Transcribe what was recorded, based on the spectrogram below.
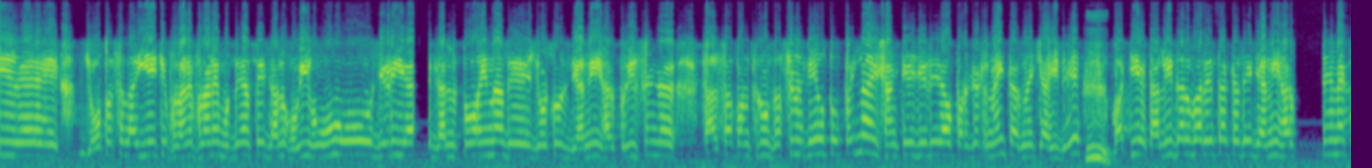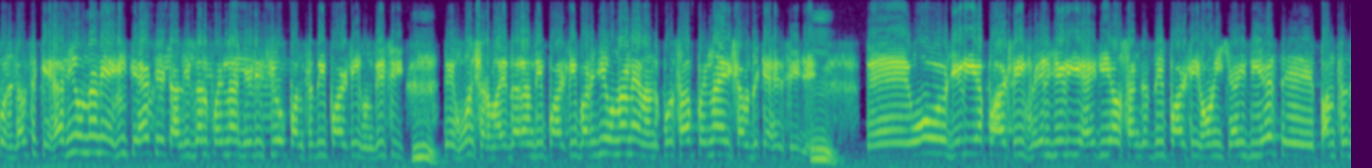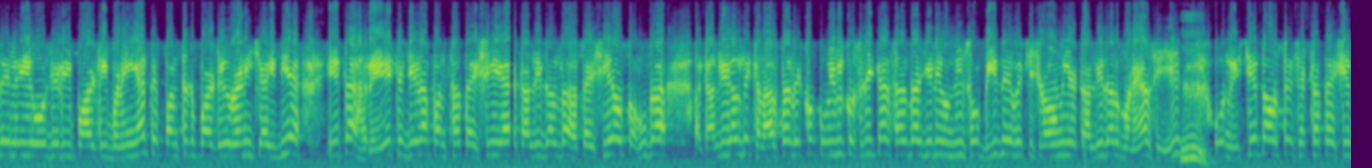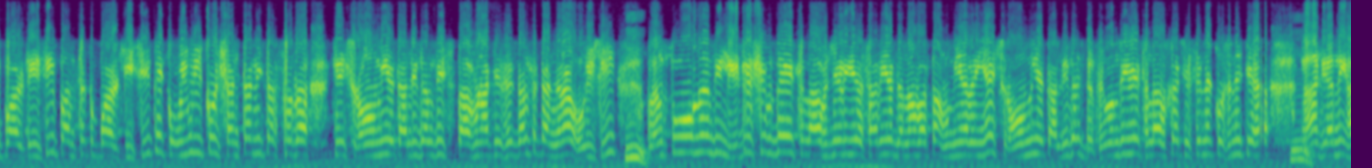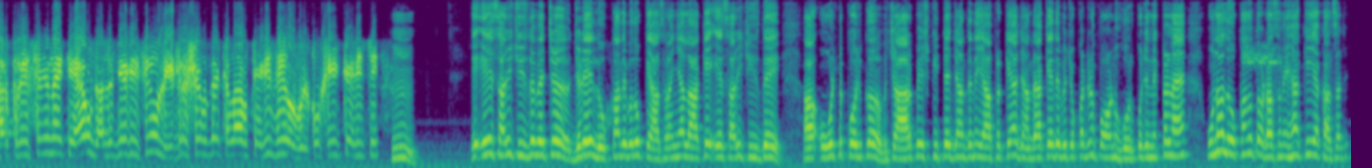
ਜੋਤਿਸ਼ ਲਾਈਏ ਕਿ ਫਲਾਣੇ ਫਲਾਣੇ ਮੁੱਦਿਆਂ ਤੇ ਗੱਲ ਹੋਈ ਹੋਊ ਉਹ ਜਿਹੜੀ ਹੈ ਗੱਲ ਤੋਂ ਇਹਨਾਂ ਦੇ ਜੋ ਤੋਂ ਗਿਆਨੀ ਹਰਪ੍ਰੀਤ ਸਿੰਘ ਖਾਲਸਾ ਪੰਥ ਨੂੰ ਦੱਸਣਗੇ ਉਹ ਤੋਂ ਪਹਿਲਾਂ ਇਹ ਸ਼ੰਕੇ ਜਿਹੜੇ ਆ ਉਹ ਪ੍ਰਗਟ ਨਹੀਂ ਕਰਨੇ ਚਾਹੀਦੇ। ਬਾਕੀ ਅਕਾਲੀ ਦਲ ਬਾਰੇ ਤਾਂ ਕਦੇ ਗਿਆਨੀ ਹਰ ਸਿੰਘ ਨੇ ਕੁਝ ਗਲਤ ਕਿਹਾ ਨਹੀਂ ਉਹਨਾਂ ਨੇ ਇਹੀ ਕਿਹਾ ਕਿ ਅਕਾਲੀ ਦਲ ਪਹਿਲਾਂ ਜਿਹੜੀ ਸੀ ਉਹ ਪੰਥ ਦੀ ਪਾਰਟੀ ਹੁੰਦੀ ਸੀ। ਤੇ ਹੁਣ ਸ਼ਰਮਾਏਦਾਰਾਂ ਦੀ ਪਾਰਟੀ ਬਣ ਗਈ ਉਹਨਾਂ ਨੇ ਆਨੰਦਪੁਰ ਸਾਹਿਬ ਪਹਿਲਾਂ ਇਹ ਸ਼ਬਦ ਕਹੇ ਸੀ ਜੀ। ਤੇ ਉਹ ਜਿਹੜੀ ਹੈ ਪਾਰਟੀ ਫਿਰ ਜਿਹੜੀ ਹੈਗੀ ਆ ਉਹ ਸੰਗਤ ਦੀ ਪਾਰਟੀ ਹੋਣੀ ਚਾਹੀਦੀ ਹੈ ਤੇ ਪੰਥ ਦੇ ਲਈ ਉਹ ਜਿਹੜੀ ਪਾਰਟੀ ਬਣੀ ਹੈ ਤੇ ਪੰਥਕ ਪਾਰਟੀ ਉਹ ਰਹਿਣੀ ਚਾਹੀਦੀ ਹੈ ਇਹ ਤਾਂ ਹਰੇਕ ਜਿਹੜਾ ਪੰਥ ਹਤੈਸ਼ੀ ਹੈ ਅਕਾਲੀ ਦਲ ਦਾ ਹਤੈਸ਼ੀ ਹੈ ਉਹ ਕਹੂਗਾ ਅਕਾਲੀ ਦਲ ਦੇ ਖਿਲਾਫ ਤਾਂ ਦੇਖੋ ਕੋਈ ਵੀ ਕੁਝ ਨਹੀਂ ਕਹਿ ਸਕਦਾ ਜਿਹੜੀ 1920 ਦੇ ਵਿੱਚ ਸ਼੍ਰੋਮਣੀ ਅਕਾਲੀ ਦਲ ਬਣਿਆ ਸੀ। ਉਹ ਨਿਸ਼ਚਿਤ ਤੌਰ ਤੇ ਸਿੱਖ ਹਤੈਸ਼ੀ ਪਾਰਟੀ ਸੀ ਪੰਥਕ ਪਾਰਟੀ ਸੀ ਤੇ ਕੋਈ ਵੀ ਕੋਈ ਸ਼ੰਕਾ ਨਹੀਂ ਕਰ ਸਕਦਾ ਕਿ ਸ਼੍ਰੋਮਣੀ ਅਕਾਲੀ ਦਲ ਦੀ ਸਥਾਪਨਾ ਕਿਸੇ ਗਲਤ ਢੰਗ ਨਾਲ ਹੋਈ ਸੀ। ਪਰੰਤੂ ਉਹਨਾਂ ਦੀ ਲੀਡਰਸ਼ਿਪ ਦੇ ਖਿਲਾਫ ਜਿਹੜੀ ਆ ਸਾਰੀਆਂ ਗੱਲਾਂ ਬਾਤਾਂ ਹੁੰਦੀਆਂ ਰਹੀਆਂ। ਸ਼੍ਰੋਮਣੀ ਅਕਾਲੀ ਦਲ ਜਥੇਬੰਦੀ ਦੇ ਖਿਲਾਫ ਤਾਂ ਕਿਸੇ ਨੇ ਕੁਝ ਨਹੀਂ ਕਿਹਾ। ਨਾ ਗਿਆਨੀ ਹਰਪ੍ਰੀਤ ਸਿੰਘ ਨੇ ਕਿਹਾ ਉਹ ਗੱਲ ਜਿਹੜੀ ਸੀ ਉਹ ਲੀਡਰਸ਼ਿਪ ਦੇ ਖਿਲਾਫ ਕਹੀ ਸੀ ਉਹ ਬਿਲਕੁਲ ਠੀਕ ਕਹੀ ਸੀ। ਇਹ ਇਹ ਸਾਰੀ ਚੀਜ਼ ਦੇ ਵਿੱਚ ਜਿਹੜੇ ਲੋਕਾਂ ਦੇ ਵੱਲੋਂ ਕਿਆਸ ਰਾਈਆਂ ਲਾ ਕੇ ਇਹ ਸਾਰੀ ਚੀਜ਼ ਦੇ ਉਲਟ ਕੁਝ ਵਿਚਾਰ ਪੇਸ਼ ਕੀਤੇ ਜਾਂਦੇ ਨੇ ਜਾਂ ਫਿਰ ਕਿਹਾ ਜਾਂਦਾ ਕਿ ਇਹਦੇ ਵਿੱਚੋਂ ਕੱਢਣ ਪਾਉਣ ਨੂੰ ਹੋਰ ਕੁਝ ਨਿਕਲਣਾ ਹੈ। ਉਹਨਾਂ ਲੋਕਾਂ ਨੂੰ ਤੁਹਾਡਾ ਸੁਨੇਹਾ ਕੀ ਹੈ ਖਾਲਸਾ ਜੀ?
